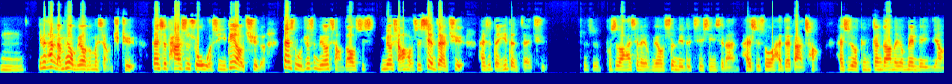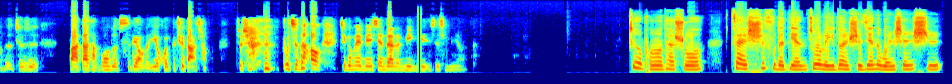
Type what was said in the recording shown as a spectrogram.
嗯，因为她男朋友没有那么想去，但是她是说我是一定要去的，但是我就是没有想到是没有想好是现在去还是等一等再去，就是不知道她现在有没有顺利的去新西兰，还是说还在大厂，还是说跟刚刚那个妹妹一样的，就是把大厂工作辞掉了也回不去大厂，就是 不知道这个妹妹现在的命运是什么样的。这个朋友他说，在师傅的店做了一段时间的纹身师。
